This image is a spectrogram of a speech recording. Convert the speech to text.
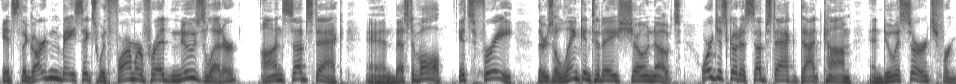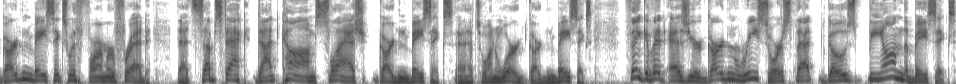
It's the Garden Basics with Farmer Fred newsletter on Substack. And best of all, it's free. There's a link in today's show notes. Or just go to substack.com and do a search for Garden Basics with Farmer Fred. That's substack.com slash garden basics. That's one word, garden basics. Think of it as your garden resource that goes beyond the basics.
